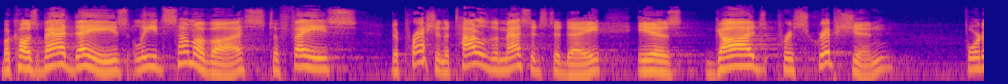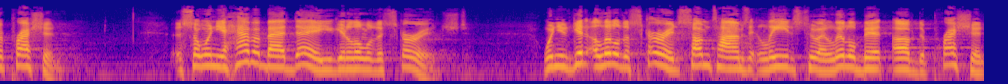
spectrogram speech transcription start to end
Because bad days lead some of us to face depression. The title of the message today is God's Prescription for Depression. So when you have a bad day, you get a little discouraged. When you get a little discouraged, sometimes it leads to a little bit of depression.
